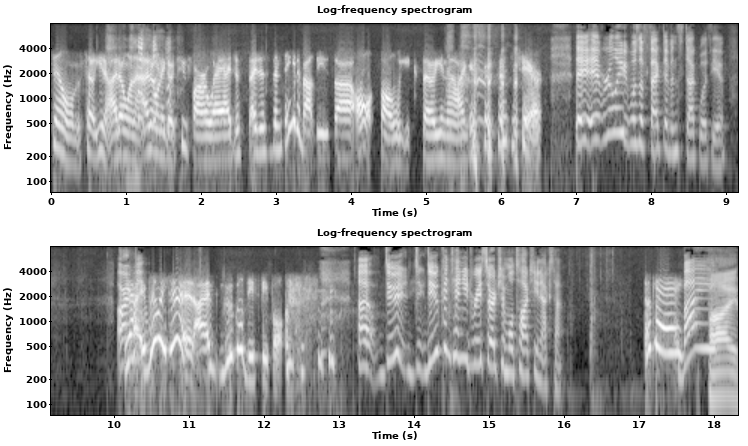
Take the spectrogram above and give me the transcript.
film, so you know, I don't want to, I don't want to go too far away. I just, I just been thinking about these uh, alts all week, so you know, I can share. They, it really was effective and stuck with you. All right, Yeah, it really did. I googled these people. uh, do, do do continued research, and we'll talk to you next time. okay. Bye. Bye.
